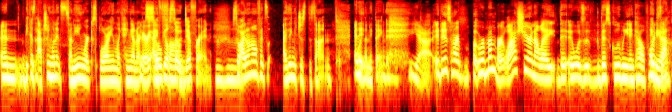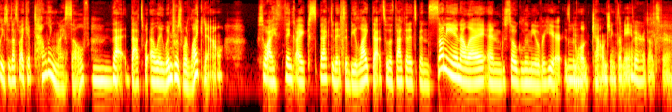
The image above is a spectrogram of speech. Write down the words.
And because actually when it's sunny and we're exploring and like hanging out our area, so I feel so fun. different. Mhm. So I don't know if it's. I think it's just the sun And more it- than anything. yeah, it is hard. But remember, last year in LA, th- it was this gloomy in California. Exactly. So that's why I kept telling myself Mm. that that's what LA winters were like now. So I think I expected it to be like that. So the fact that it's been sunny in LA and so gloomy over here has been a Mm. little challenging for me. Fair, that's fair.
